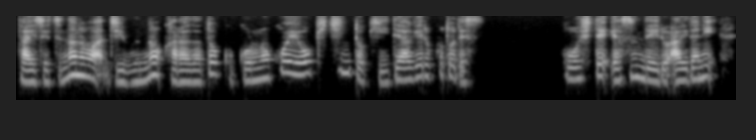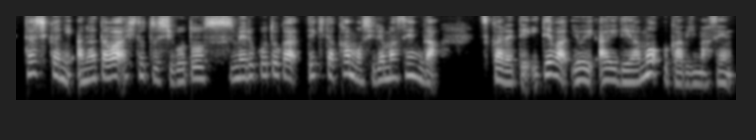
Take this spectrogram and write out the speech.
大切なのは自分の体と心の声をきちんと聞いてあげることです。こうして休んでいる間に、確かにあなたは一つ仕事を進めることができたかもしれませんが、疲れていては良いアイデアも浮かびません。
